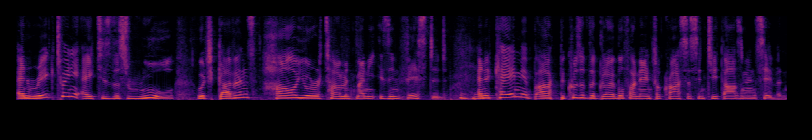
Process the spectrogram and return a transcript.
And Reg 28 is this rule which governs how your retirement money is invested. And it came about because of the global financial crisis in 2007.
